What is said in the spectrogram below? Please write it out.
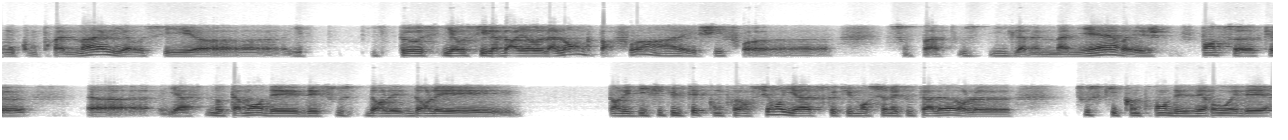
on comprenne mal. Il y a aussi, il y a aussi la barrière de la langue parfois. Hein, les chiffres euh, sont pas tous dits de la même manière. Et je, pense que euh, il y a notamment dans les dans les dans les difficultés de compréhension, il y a ce que tu mentionnais tout à l'heure, tout ce qui comprend des 0 et des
